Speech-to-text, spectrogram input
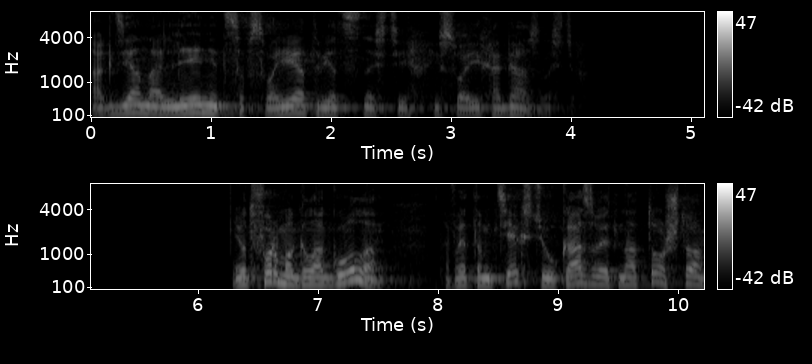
а где она ленится в своей ответственности и своих обязанностях. И вот форма глагола в этом тексте указывает на то, что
